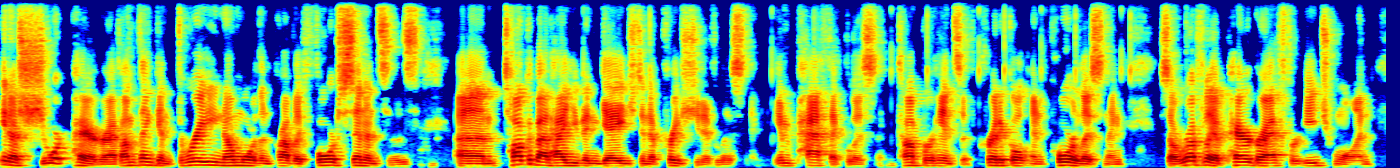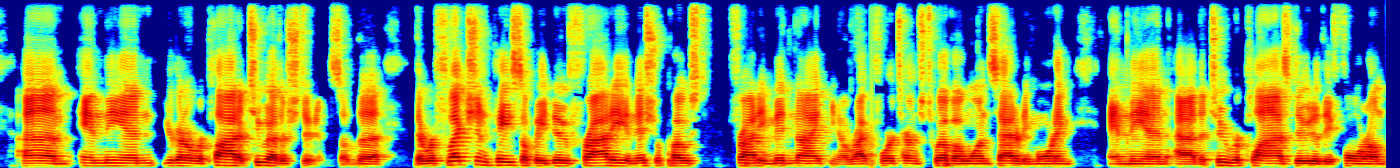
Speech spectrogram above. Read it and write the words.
in a short paragraph. I'm thinking three, no more than probably four sentences. Um, talk about how you've engaged in appreciative listening, empathic listening, comprehensive, critical, and poor listening. So roughly a paragraph for each one. Um, and then you're going to reply to two other students. So the the reflection piece will be due Friday, initial post Friday midnight, you know, right before it turns 12:01 Saturday morning, and then uh, the two replies due to the forum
